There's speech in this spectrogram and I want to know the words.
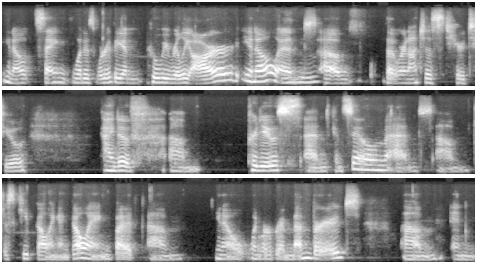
you know saying what is worthy and who we really are you know and Mhm. um that we're not just here to kind of um produce and consume and um, just keep going and going but um you know when we're remembered um in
